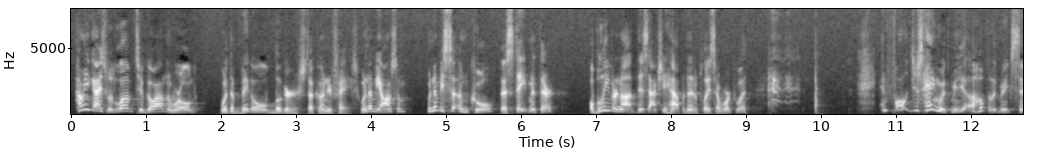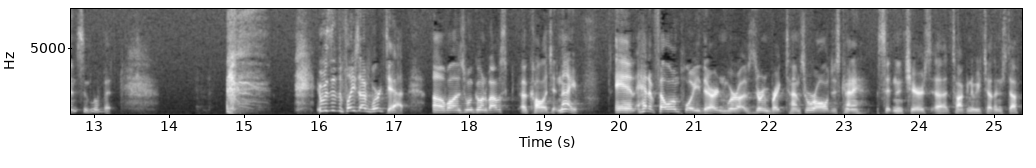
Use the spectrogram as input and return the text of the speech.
How many guys would love to go out in the world with a big old booger stuck on your face? Wouldn't that be awesome? Wouldn't that be something cool? That statement there? Well, believe it or not, this actually happened at a place I worked with. and fall, just hang with me. Uh, hopefully it makes sense in a little bit. it was at the place I worked at uh, while I was going to Bible uh, college at night. And I had a fellow employee there, and we're, it was during break time, so we're all just kind of sitting in chairs uh, talking to each other and stuff.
